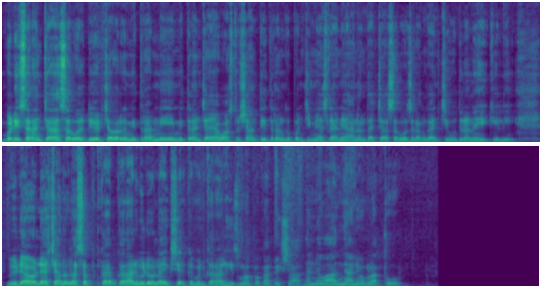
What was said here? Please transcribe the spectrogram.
बडे सरांच्या सर्व डीएडच्या वर्गमित्रांनी मित्रांच्या या वास्तुशांतीत रंगपंचमी असल्याने आनंदाच्या सर्वच रंगांची उधळणही केली. व्हिडिओ आवडल्यास चॅनलला सबस्क्राईब कराल व्हिडिओ लाईक शेअर कमेंट कराल हीच मापक अपेक्षा. धन्यवाद. ज्ञानयोग लातूर.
